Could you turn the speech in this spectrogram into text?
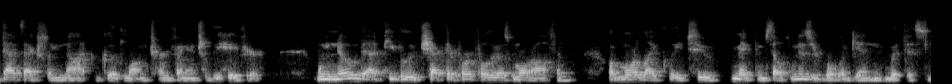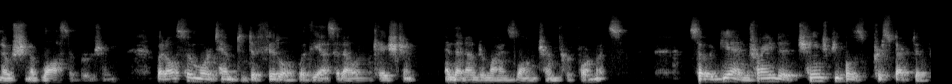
that's actually not good long term financial behavior. We know that people who check their portfolios more often are more likely to make themselves miserable again with this notion of loss aversion, but also more tempted to fiddle with the asset allocation, and that undermines long term performance. So again, trying to change people's perspective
